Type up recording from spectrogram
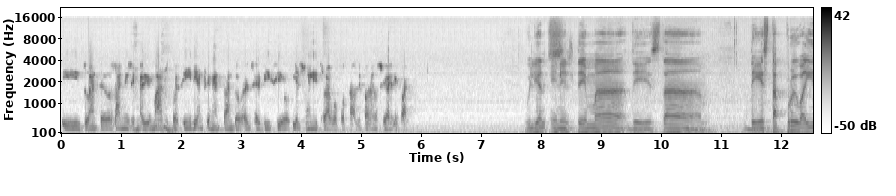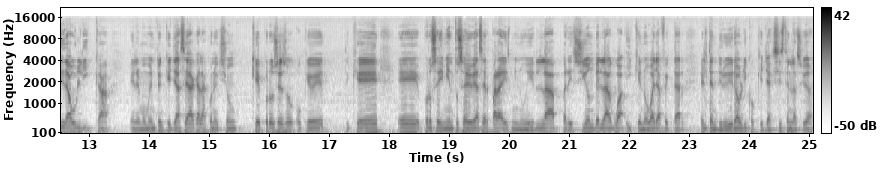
y durante dos años y medio más pues iría incrementando el servicio y el suministro de agua potable para la ciudad de Igual. William, en el tema de esta de esta prueba hidráulica, en el momento en que ya se haga la conexión, ¿qué proceso o qué, qué eh, procedimiento se debe hacer para disminuir la presión del agua y que no vaya a afectar el tendido hidráulico que ya existe en la ciudad?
